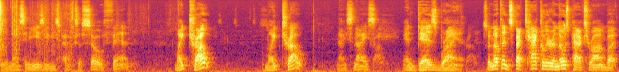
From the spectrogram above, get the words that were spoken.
Do it nice and easy. These packs are so thin. Mike Trout. Mike Trout. Nice, nice. And Dez Bryant. So nothing spectacular in those packs, Ron, but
